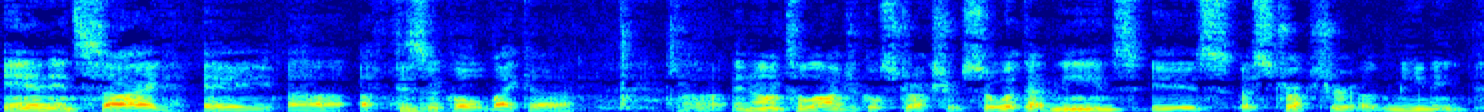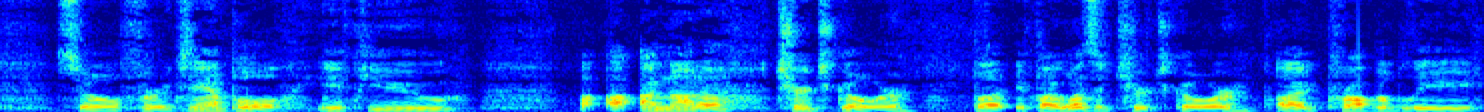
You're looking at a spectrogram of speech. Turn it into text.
and inside a uh, a physical like a uh, an ontological structure. So what that means is a structure of meaning. So for example, if you, I, am not a churchgoer, but if I was a churchgoer, I'd probably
